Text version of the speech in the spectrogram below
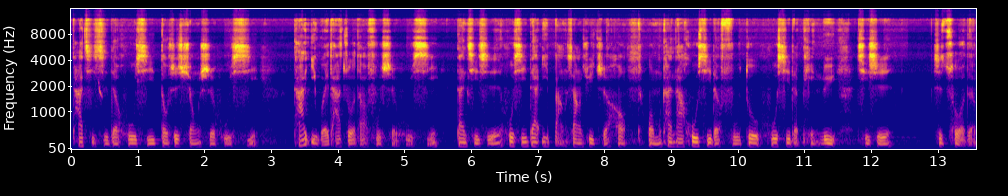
他其实的呼吸都是胸式呼吸，他以为他做到腹式呼吸。但其实呼吸带一绑上去之后，我们看他呼吸的幅度、呼吸的频率，其实是错的。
